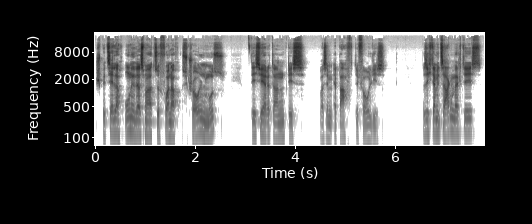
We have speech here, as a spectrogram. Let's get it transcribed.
speziell auch ohne, dass man zuvor noch scrollen muss, das wäre dann das, was im Above Fold ist. Was ich damit sagen möchte ist,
